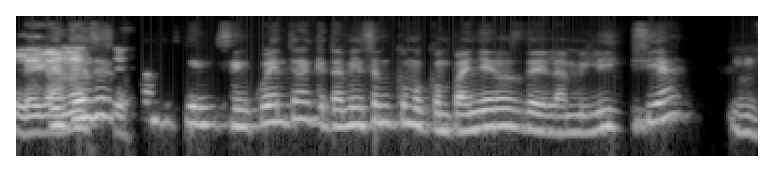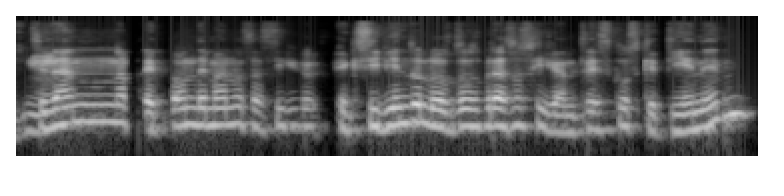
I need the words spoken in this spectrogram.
le Entonces, ganaste. cuando se, se encuentran, que también son como compañeros de la milicia, se dan un apretón de manos así, exhibiendo los dos brazos gigantescos que tienen.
